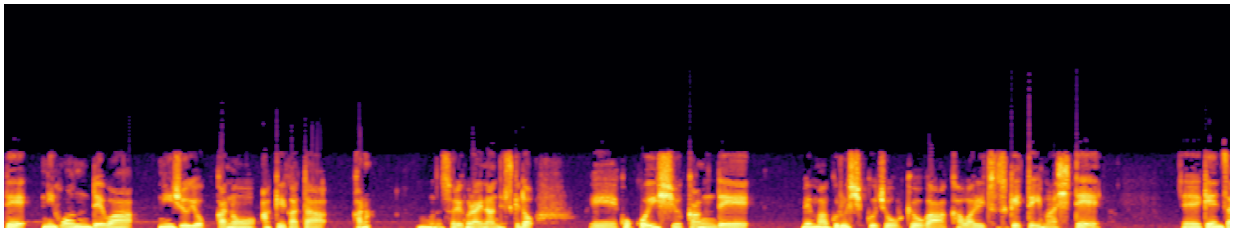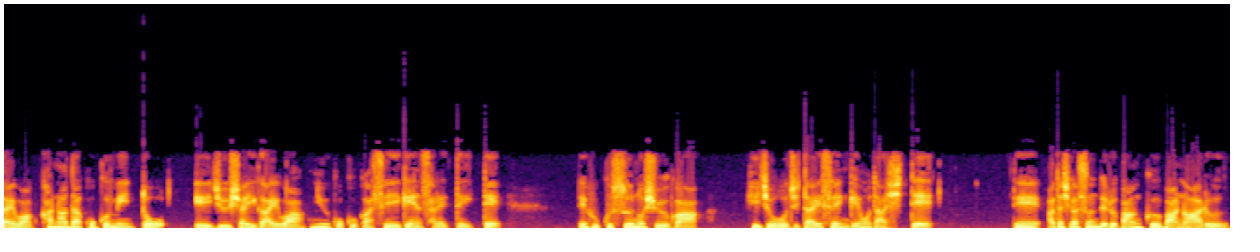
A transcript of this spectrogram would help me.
で、日本では24日の明け方、うん、それぐらいなんですけど、えー、ここ1週間で目まぐるしく状況が変わり続けていまして、で現在はカナダ国民と永住者以外は入国が制限されていて、で複数の州が非常事態宣言を出して、で私が住んでるバンクーバーのある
